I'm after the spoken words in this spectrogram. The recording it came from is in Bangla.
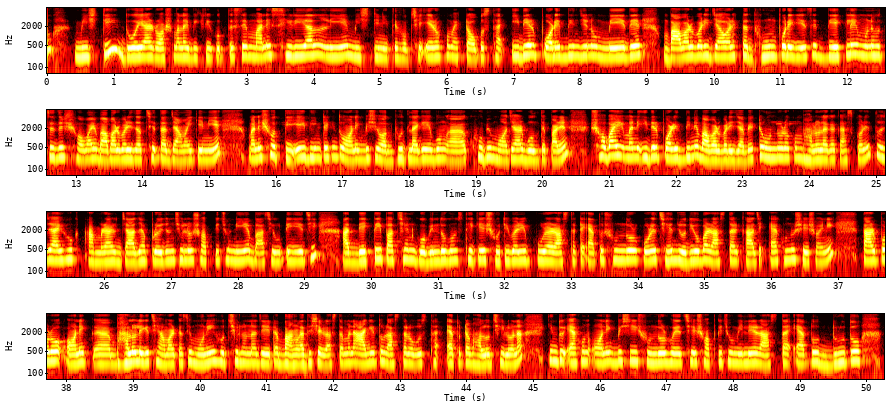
মিষ্টি মিষ্টি, দই আর রসমালাই বিক্রি করতেছে। মানে সিরিয়াল নিয়ে মিষ্টি নিতে হচ্ছে। এরকম একটা অবস্থা। ঈদের পরের দিন যেন মেয়েদের বাবার বাড়ি যাওয়ার একটা ধুম পড়ে গিয়েছে। দেখলেই মনে হচ্ছে যে সবাই বাবার বাড়ি যাচ্ছে তার জামাইকে নিয়ে। মানে সত্যি, এই দিনটা কিন্তু অনেক বেশি অদ্ভুত লাগে এবং খুবই মজার বলতে পারেন, সবাই মানে ঈদের পরের দিনে বাবার বাড়ি যাবে। একটা অন্যরকম ভালো লাগা কাজ করে। তো যাই হোক, আমরা যা যা প্রয়োজন ছিল সব কিছু নিয়ে বাসে উঠে গিয়েছি। আর দেখতেই পাচ্ছেন গোবিন্দগঞ্জ থেকে সটিবাড়ির পুরা রাস্তাটা এত সুন্দর করেছে, যদিও বা রাস্তার কাজ এখনও শেষ হয়নি। তারপরও অনেক ভালো লেগেছে আমার কাছে। মনেই হচ্ছিল না যে এটা বাংলাদেশের রাস্তা। মানে আগে তো রাস্তার অবস্থা এতটা ভালো ছিল না, কিন্তু এখন অনেক বেশি সুন্দর হয়েছে। সব কিছু মিলে রাস্তা এত দ্রুত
